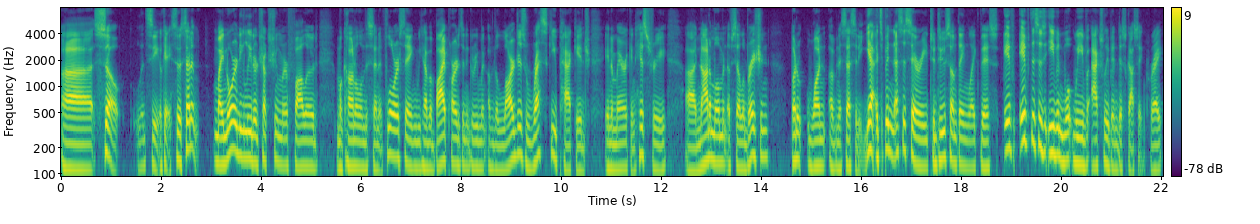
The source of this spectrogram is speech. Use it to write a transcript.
Uh, so let's see. Okay, so Senate Minority Leader Chuck Schumer followed McConnell on the Senate floor, saying we have a bipartisan agreement of the largest rescue package in American history. Uh, not a moment of celebration, but one of necessity. Yeah, it's been necessary to do something like this if if this is even what we've actually been discussing, right?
